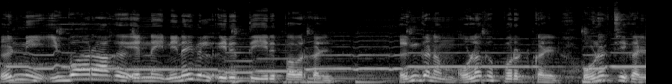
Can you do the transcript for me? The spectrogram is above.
எண்ணி இவ்வாறாக என்னை நினைவில் இருத்தி இருப்பவர்கள் எங்கனம் உலகப் பொருட்கள் உணர்ச்சிகள்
